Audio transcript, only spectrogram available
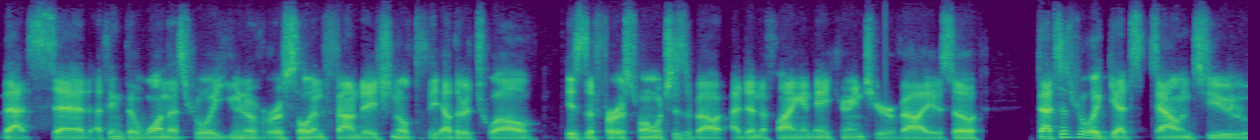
That said, I think the one that's really universal and foundational to the other 12 is the first one, which is about identifying and anchoring to your value. So that just really gets down to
